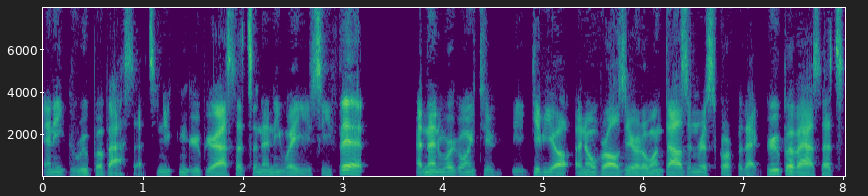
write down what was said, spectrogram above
any group of assets, and you can group your assets in any way you see fit. And then we're going to give you a, an overall zero to 1,000 risk score for that group of assets.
